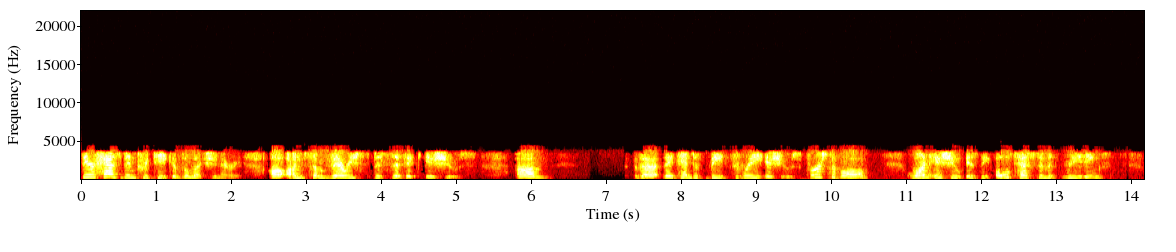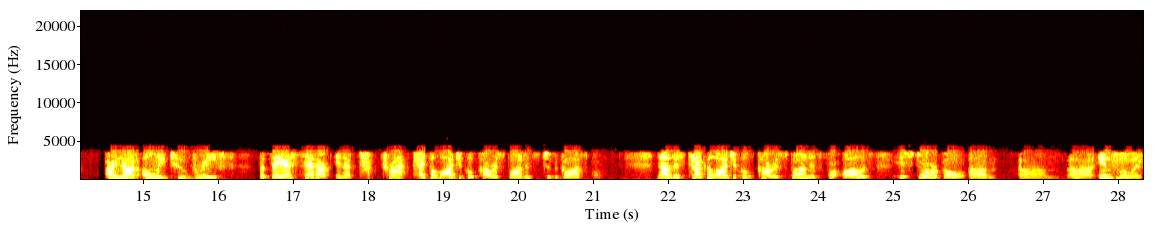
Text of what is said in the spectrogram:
There has been critique of the lectionary uh, on some very specific issues. Um, the, they tend to be three issues. First of all, one issue is the Old Testament readings are not only too brief, but they are set up in a typological correspondence to the gospel. Now, this typological correspondence, for all its historical um, um, uh, influence,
